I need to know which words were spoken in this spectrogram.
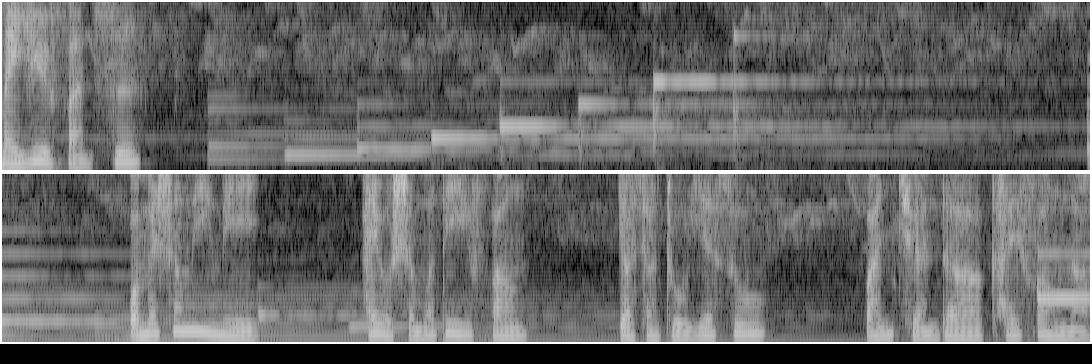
每日反思。我们生命里。还有什么地方要向主耶稣完全的开放呢？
